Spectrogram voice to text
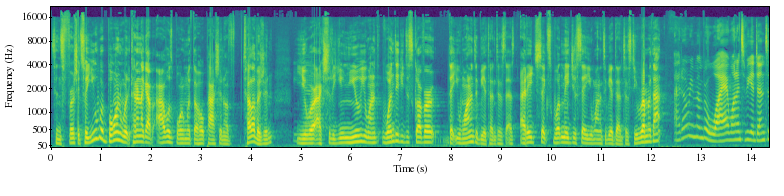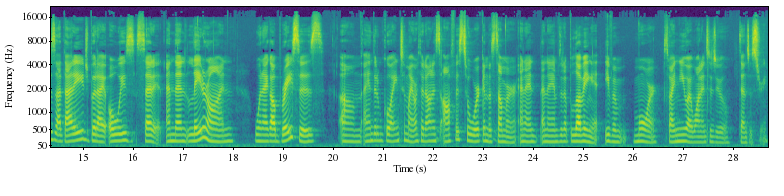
Since first, grade. so you were born with kind of like I was born with the whole passion of television. You were actually you knew you wanted. When did you discover that you wanted to be a dentist? As at age six, what made you say you wanted to be a dentist? Do you remember that? I don't remember why I wanted to be a dentist at that age, but I always said it. And then later on, when I got braces, um, I ended up going to my orthodontist office to work in the summer, and I and I ended up loving it even more. So I knew I wanted to do dentistry.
